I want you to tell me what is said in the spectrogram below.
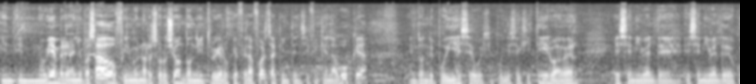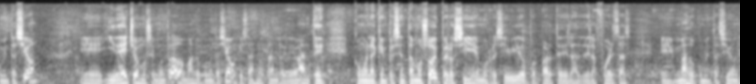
en, noviembre del año pasado firmé una resolución donde instruí a los jefes de la fuerza que intensifiquen la búsqueda, en donde pudiese o pudiese existir o haber ese nivel de, ese nivel de documentación. Eh, y de hecho hemos encontrado más documentación, quizás no tan relevante como la que presentamos hoy, pero sí hemos recibido por parte de, de las fuerzas eh, más documentación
